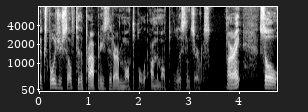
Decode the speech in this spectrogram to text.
expose yourself to the properties that are multiple on the multiple listing service. All right, so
